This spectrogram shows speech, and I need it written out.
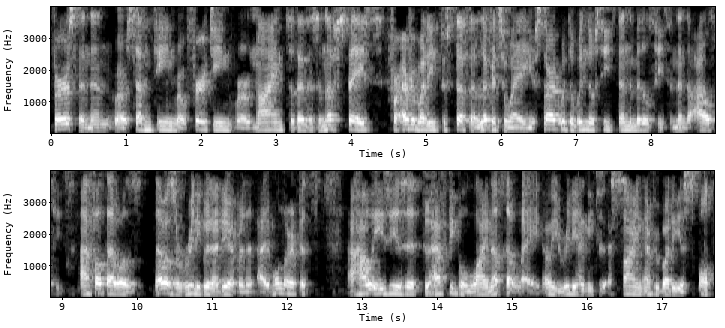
first and then row 17, row 13, row 9, so that there's enough space for everybody to stuff their luggage away. You start with the window seats, then the middle seats, and then the aisle seats. I thought that was that was a really good idea, but I wonder if it's how easy is it to have people line up that way? You know, you really need to assign everybody a spot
